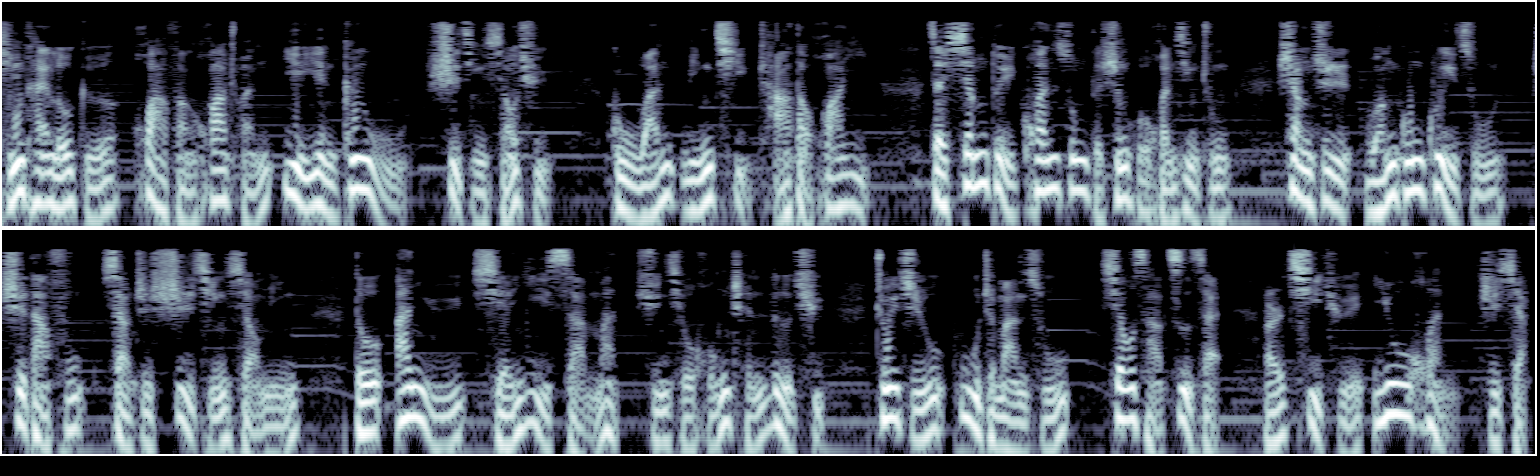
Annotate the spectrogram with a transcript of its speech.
亭台楼阁、画舫花船、夜宴歌舞、市井小曲、古玩名器、茶道花艺，在相对宽松的生活环境中，上至王公贵族、士大夫，下至市井小民，都安于闲逸散漫，寻求红尘乐趣，追逐物质满足，潇洒自在而气绝忧患之想。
